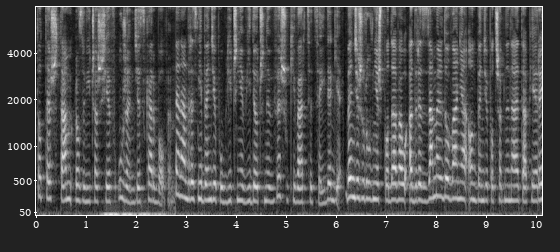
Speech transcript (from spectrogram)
to też tam rozliczasz się w urzędzie skarbowym. Ten adres nie będzie publicznie widoczny w wyszukiwarce CIDG. Będziesz również podawał adres zameldowania, on będzie potrzebny na etapie rejestracji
